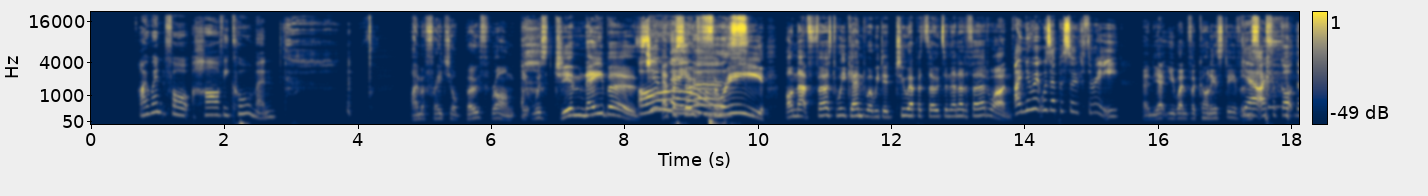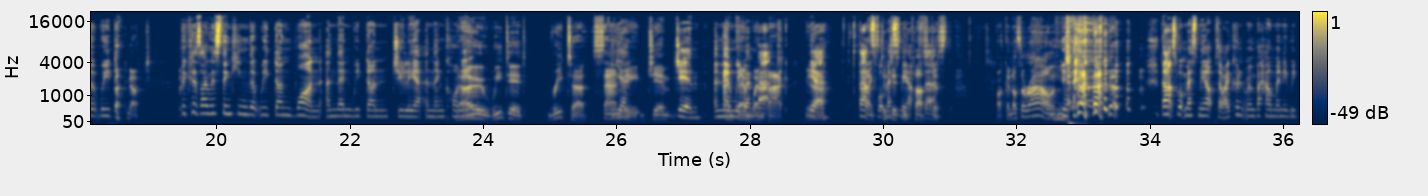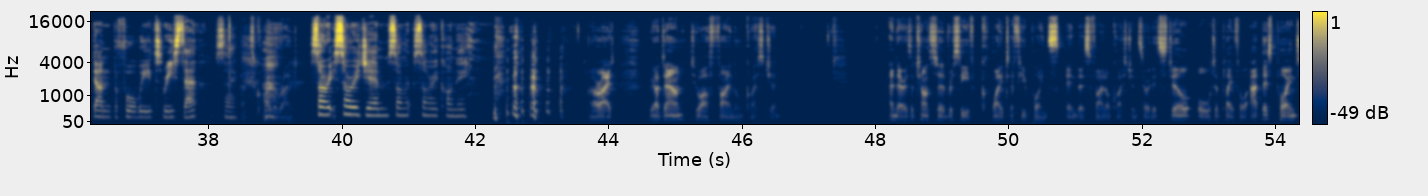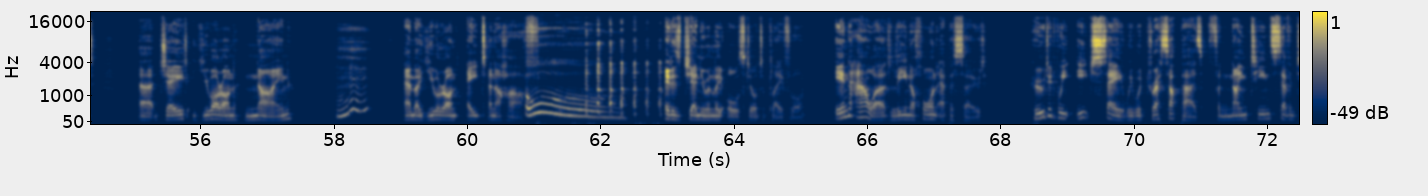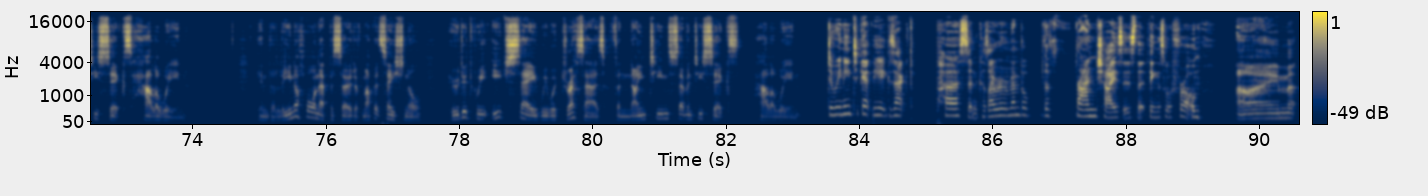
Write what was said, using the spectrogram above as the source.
I went for Harvey Korman. I'm afraid you're both wrong. It was Jim Nabors. Oh, Jim episode Nabors. three on that first weekend where we did two episodes and then a third one. I knew it was episode three. And yet you went for Connie Stevens. Yeah, I forgot that we'd no. Because I was thinking that we'd done one and then we'd done Juliet and then Connie, No, we did Rita, Sandy, Jim, Jim, and then and we then went, went back. Yeah. Yeah, that's Thanks what to messed Disney me up Plus there. just fucking us around. Yeah. That's what messed me up though. I couldn't remember how many we'd done before we'd reset. So That's quite a ride. sorry, sorry, Jim. Sorry, sorry, Connie. All right, we are down to our final question. And there is a chance to receive quite a few points in this final question, so it is still all to play for. At this point, uh, Jade, you are on nine. Mm. Emma, you are on eight and a half. Ooh. It is genuinely all still to play for. In our Lena Horne episode, who did we each say we would dress up as for 1976 Halloween? In the Lena Horne episode of Muppet Sational, who did we each say we would dress as for 1976 Halloween? Do we need to get the exact person? Because I remember the franchises that things were from. I'm.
